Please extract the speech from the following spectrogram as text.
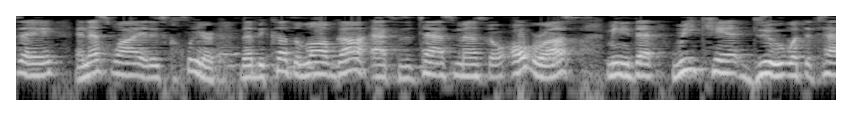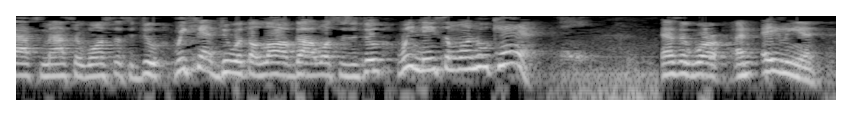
say, and that's why it is clear that because the law of God acts as a taskmaster over us, meaning that we can't do what the taskmaster wants us to do. We can't do what the law of God wants us to do. We need someone who can. As it were, an alien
